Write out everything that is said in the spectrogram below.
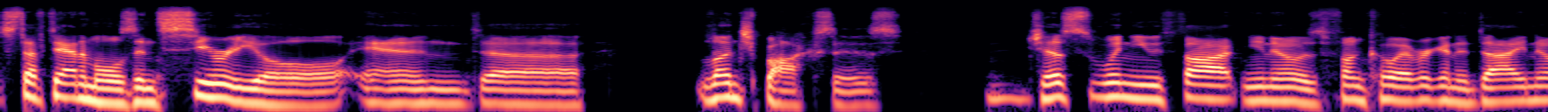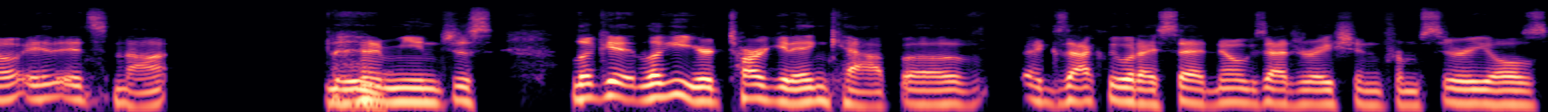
stuffed animals and cereal and uh lunch boxes just when you thought you know is funko ever going to die no it, it's not I mean, just look at look at your target end cap of exactly what I said. No exaggeration. From cereals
